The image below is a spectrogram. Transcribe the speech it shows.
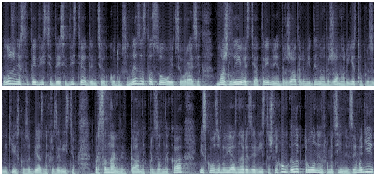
положення статей 210, 201 цього кодексу не застосовується у разі можливості отримання держателям єдиного державного реєстру призовників військовозобов'язаних резервістів персональних даних призовника військовозобов'язаного резервіста шляхом електронної інформаційної взаємодії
